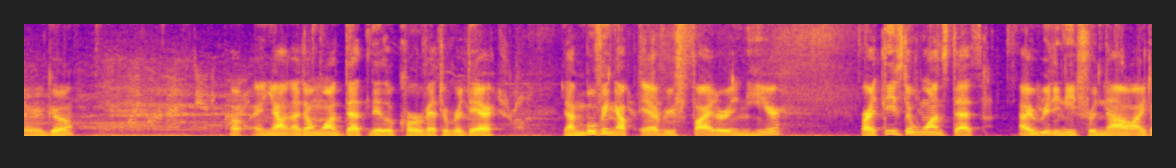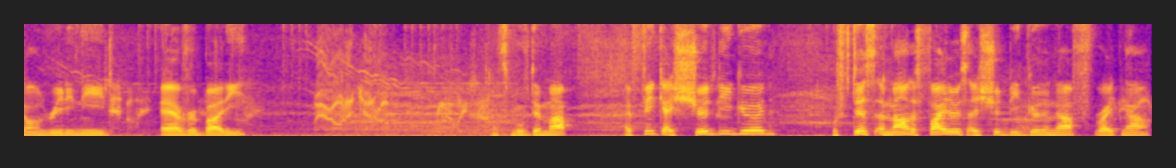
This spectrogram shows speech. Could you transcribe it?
There we go. Oh, and yeah, I don't want that little Corvette over there. Yeah, I'm moving up every fighter in here. Or at least the ones that I really need for now. I don't really need everybody. Let's move them up. I think I should be good. With this amount of fighters, I should be good enough right now.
